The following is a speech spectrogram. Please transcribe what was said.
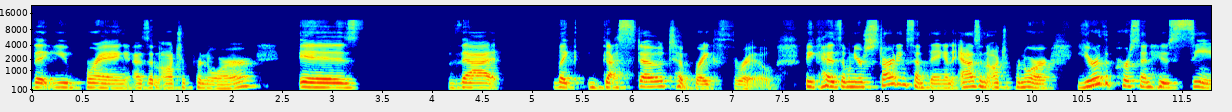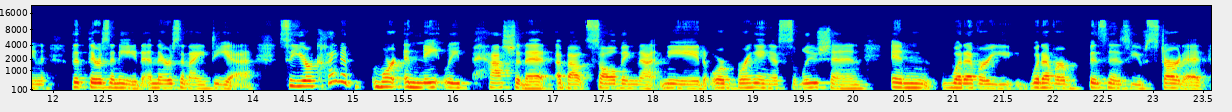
that you bring as an entrepreneur is that like gusto to break through. Because when you're starting something and as an entrepreneur you're the person who's seen that there's a need and there's an idea. So you're kind of more innately passionate about solving that need or bringing a solution in whatever you whatever business you've started.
